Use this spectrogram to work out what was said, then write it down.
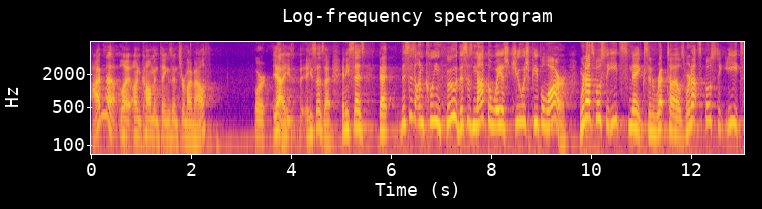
I've not let uncommon things enter my mouth. Or, yeah, he says that. And he says that this is unclean food. This is not the way us Jewish people are. We're not supposed to eat snakes and reptiles. We're not supposed to eat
